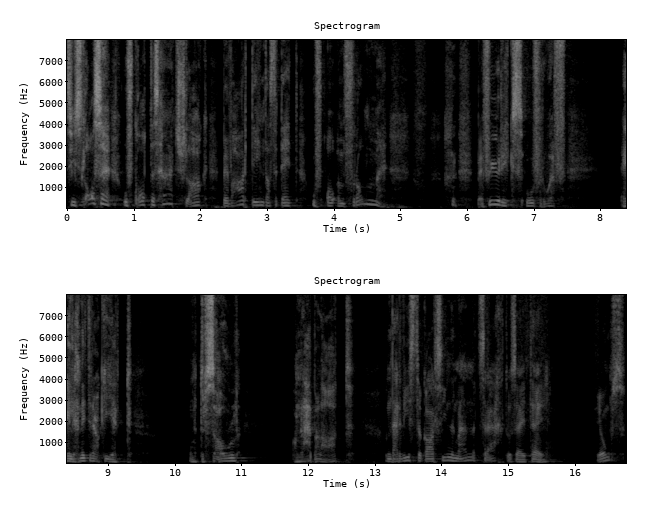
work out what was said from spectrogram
sein Hören auf Gottes Herzschlag bewahrt ihn, dass er dort auf einen frommen Befeuerungsaufruf eigentlich nicht reagiert und der Saul am Leben lässt. Und er weist sogar seine Männer zurecht und sagt, hey, Jungs,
